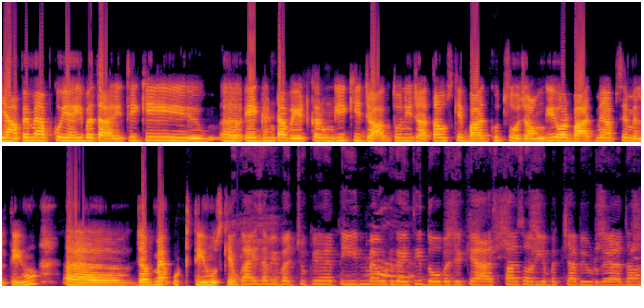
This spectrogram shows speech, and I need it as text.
यहाँ पे मैं आपको यही बता रही थी कि एक घंटा वेट करूँगी कि जाग तो नहीं जाता, उसके बाद खुद सो जाऊँगी और बाद में आपसे मिलती हूँ जब मैं उठती हूँ उसके तो गाइस अभी बज चुके हैं तीन, मैं उठ गई थी दो बजे के आसपास और ये बच्चा भी उठ गया था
